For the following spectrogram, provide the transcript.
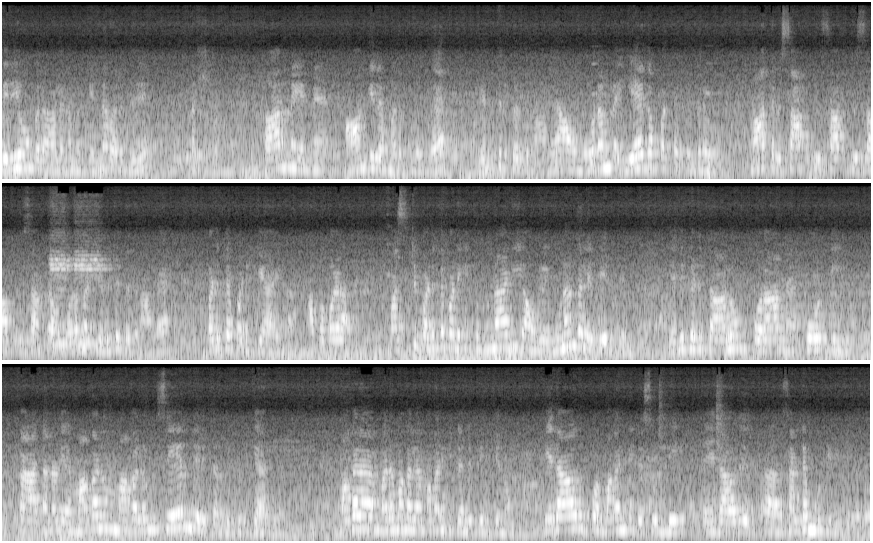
பெரியவங்களால் நமக்கு என்ன வருது? கஷ்டம். காரணம் என்ன? ஆங்கில மருத்துவத்தை எடுத்துருக்கிறதுனால அவங்க உடம்புல ஏகப்பட்ட தொந்தரவு. மாத்திரை சாப்பிட்டு சாப்பிட்டு சாப்பிட்டு சாப்பிட்டு அவங்க உடம்பை எடுத்துட்டதுனால படுத்த படுக்கை ஆயிடும் அப்போ ஃபஸ்ட்டு படுத்த படுக்கைக்கு முன்னாடி அவங்களுக்கு குணங்கள் எப்படி இருக்குது எதுக்கெடுத்தாலும் பொறாமை போட்டி க தன்னுடைய மகனும் மகளும் சேர்ந்து இருக்கிறது பிடிக்காது. மகளை மருமகளை மகன்கிட்ட இருந்து பிரிக்கணும். ஏதாவது இப்போ மகன்கிட்ட சொல்லி ஏதாவது சண்டை மூட்டி வைக்கிறது.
